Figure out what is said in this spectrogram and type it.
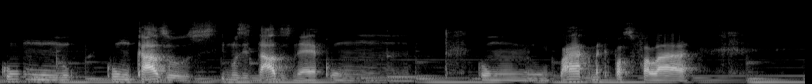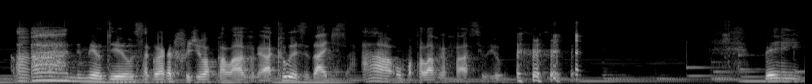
com, com casos inusitados, né? Com, com. Ah, como é que eu posso falar? Ah, meu Deus, agora fugiu a palavra. A curiosidade. Ah, uma palavra fácil, viu? bem,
